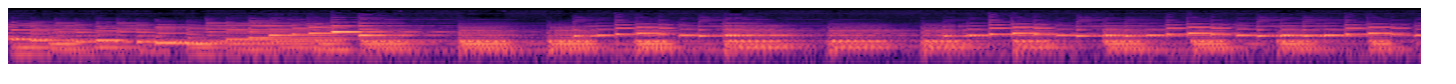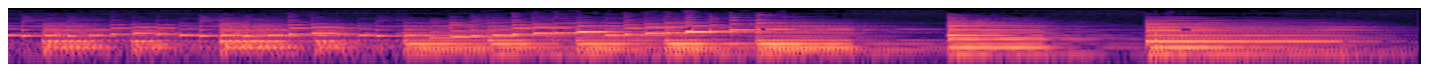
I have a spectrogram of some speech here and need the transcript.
Música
